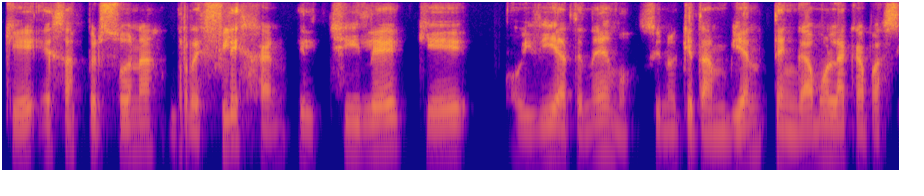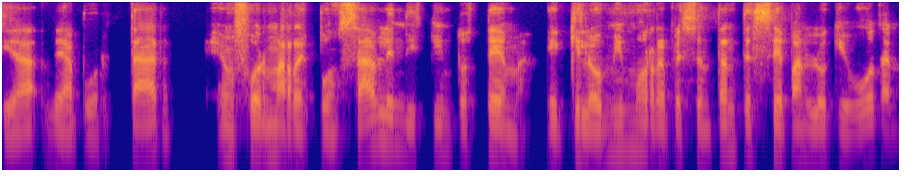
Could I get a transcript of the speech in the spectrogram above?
que esas personas reflejan el Chile que hoy día tenemos, sino que también tengamos la capacidad de aportar en forma responsable en distintos temas, eh, que los mismos representantes sepan lo que votan.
